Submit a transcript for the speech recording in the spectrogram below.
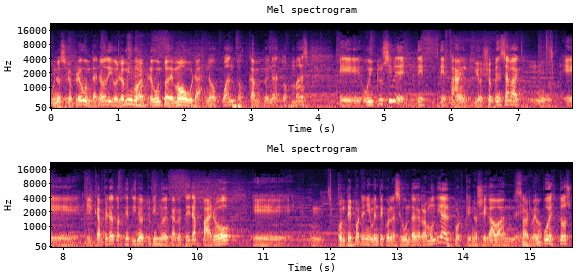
uno se lo pregunta, ¿no? Digo, lo mismo me pregunto de Mouras, ¿no? ¿Cuántos campeonatos más? Eh, o inclusive de, de- de Fangio. Yo pensaba, mm, eh, el Campeonato Argentino de Turismo de Carretera paró eh, mm, contemporáneamente con la Segunda Guerra Mundial porque no llegaban eh, repuestos.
